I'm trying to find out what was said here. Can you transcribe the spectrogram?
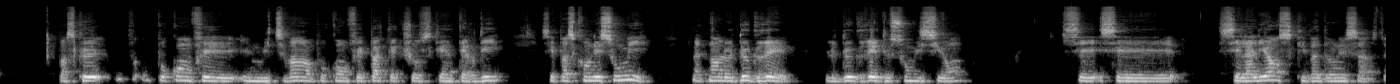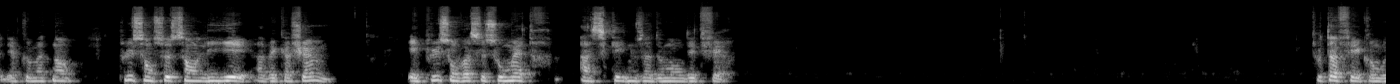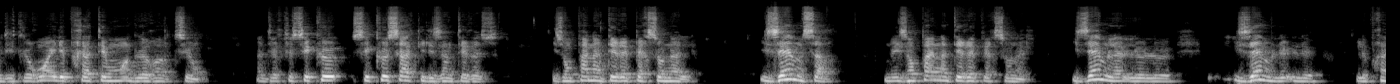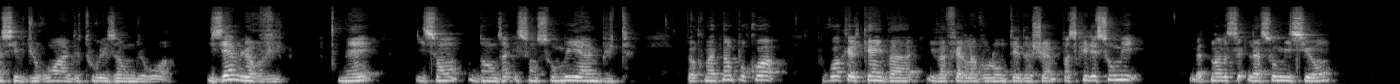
Parce que pourquoi on fait une mitzvah, pourquoi on fait pas quelque chose qui est interdit? C'est parce qu'on est soumis. Maintenant le degré le degré de soumission, c'est c'est c'est l'alliance qui va donner ça. C'est-à-dire que maintenant, plus on se sent lié avec Hachem, et plus on va se soumettre à ce qu'il nous a demandé de faire. Tout à fait, comme vous dites, le roi, il est prêt à témoin de leur action. C'est que, c'est que ça qui les intéresse. Ils n'ont pas d'intérêt personnel. Ils aiment ça, mais ils n'ont pas d'intérêt personnel. Ils aiment le, le, ils aiment le, le principe du roi et de tous les hommes du roi. Ils aiment leur vie, mais ils sont, dans ils sont soumis à un but. Donc maintenant, pourquoi, pourquoi quelqu'un il va, il va faire la volonté d'Hachem? Parce qu'il est soumis. Maintenant, la soumission,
